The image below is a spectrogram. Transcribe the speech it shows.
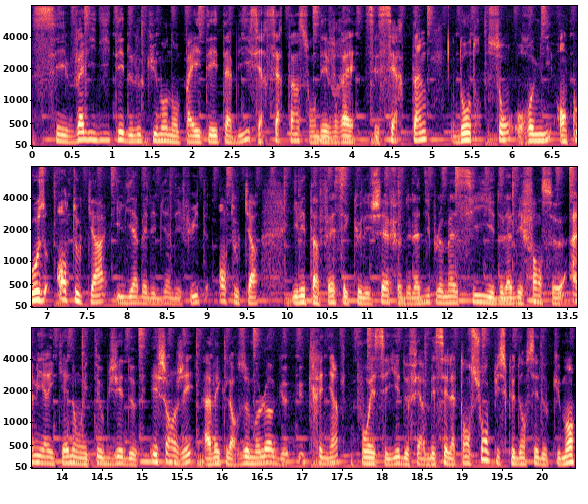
ces validités de documents n'ont pas été établies. Certains sont des vrais, c'est certain. D'autres sont remis en cause. Cas, il y a bel et bien des fuites. En tout cas, il est un fait, c'est que les chefs de la diplomatie et de la défense américaine ont été obligés de échanger avec leurs homologues ukrainiens pour essayer de faire baisser la tension, puisque dans ces documents,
